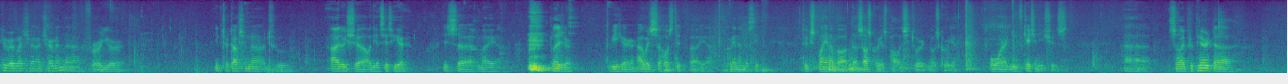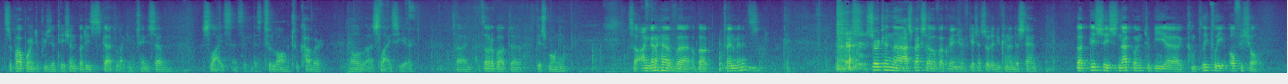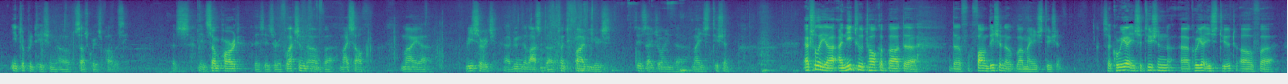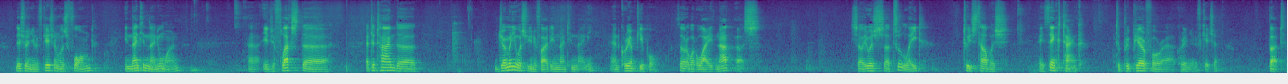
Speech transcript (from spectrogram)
Thank you very much, uh, Chairman, uh, for your introduction uh, to Irish uh, audiences here. It's uh, my uh, pleasure to be here. I was hosted by Korean Embassy to explain about South Korea's policy toward North Korea or unification issues. So I prepared it's a PowerPoint presentation, but it's got like you know, 27 slides. That's too long to cover all uh, slides here. So I, I thought about uh, this morning. So I'm going to have uh, about 20 minutes. Okay. Uh, certain uh, aspects of uh, Korean unification so that you can understand. But this is not going to be a completely official interpretation of South Korea's policy. As in some part, this is a reflection of uh, myself, my uh, research uh, during the last uh, 25 years since I joined uh, my institution. Actually, uh, I need to talk about the foundation of my institution. So, Korea Institution, Korea Institute of National Unification was formed in 1991. Uh, it reflects the at the time, the Germany was unified in 1990, and Korean people thought about why not us. So it was uh, too late to establish a think tank to prepare for uh, Korean unification. But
